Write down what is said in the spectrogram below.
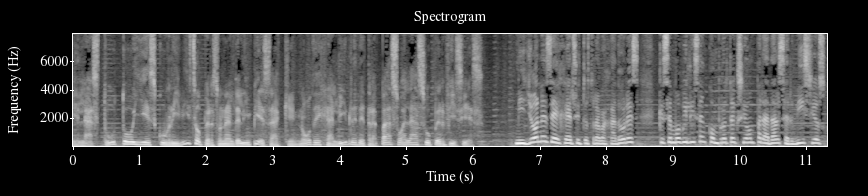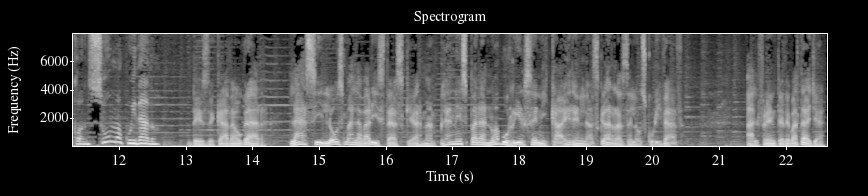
El astuto y escurridizo personal de limpieza que no deja libre de trapazo a las superficies. Millones de ejércitos trabajadores que se movilizan con protección para dar servicios con sumo cuidado. Desde cada hogar, las y los malabaristas que arman planes para no aburrirse ni caer en las garras de la oscuridad. Al frente de batalla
